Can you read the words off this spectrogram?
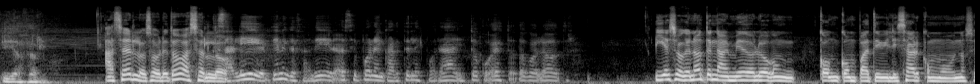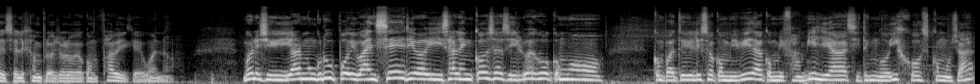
Y hacerlo. Hacerlo, sobre todo hacerlo. Salir, tienen que salir, a ver si ponen carteles por ahí, toco esto, toco lo otro. Y eso, que no tengan miedo luego con, con compatibilizar, como, no sé, es el ejemplo, yo lo veo con Fabi, que bueno. Bueno, y si armo un grupo y va en serio y salen cosas y luego como compatibilizo con mi vida, con mi familia, si tengo hijos, como ya.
